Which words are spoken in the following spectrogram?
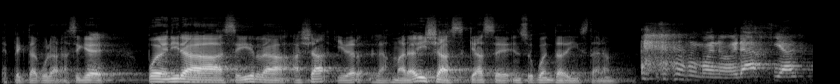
Espectacular. Así que pueden ir a seguirla allá y ver las maravillas que hace en su cuenta de Instagram. bueno, gracias.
